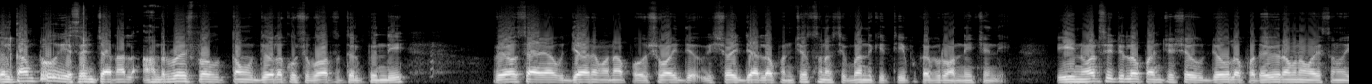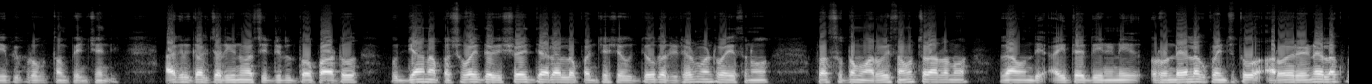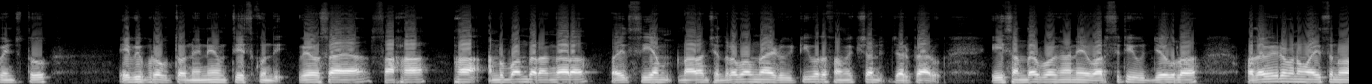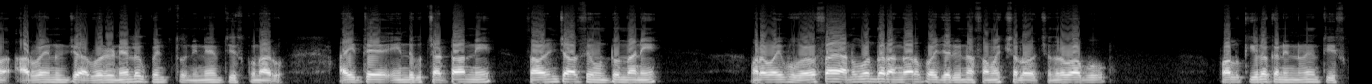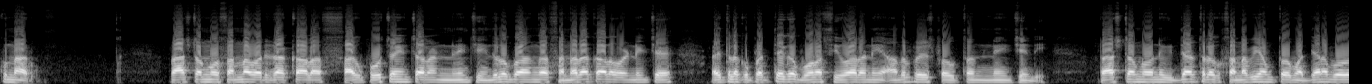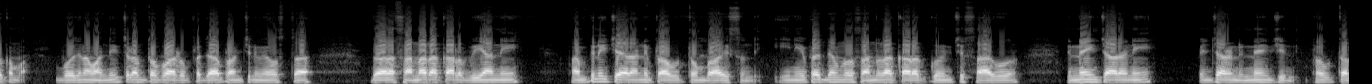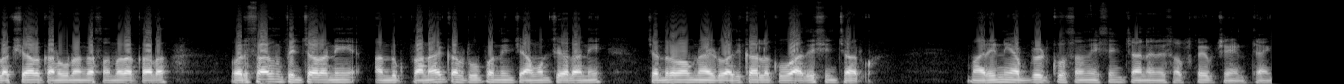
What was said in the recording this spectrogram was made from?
Welcome to SN channel. Andhra Pradesh ప్రభుత్వం ఉద్యోగులకు శుభవార్త తెలిపింది. వ్యవసాయ ఉద్యానవన పశువైద్య విశ్వవిద్యాలయంలో పనిచేస్తున్న సిబ్బందికి తీపి కబురు అందించింది. ఈ యూనివర్సిటీలో పనిచేసే ఉద్యోగుల పదవీ విరమణ వయసును ఏపీ ప్రభుత్వం పెంచింది. అగ్రికల్చర్ యూనివర్సిటీలతో పాటు ఉద్యాన పశువైద్య విశ్వవిద్యాలయాల్లో పనిచేసే ఉద్యోగుల రిటైర్మెంట్ వయసును ప్రస్తుతం అరవై సంవత్సరాలనుగా ఉంది. అయితే దీనిని రెండేళ్ళకు పెంచుతూ అరవై రెండేళ్ళకు పెంచుతూ ఏపీ ప్రభుత్వం నిర్ణయం తీసుకుంది. వ్యవసాయ సహా అనుబంధ రంగాలపై సీఎం నారా చంద్రబాబు నాయుడు ఇటీవల సమీక్ష జరిపారు. ఈ సందర్భంగానే వర్సిటీ ఉద్యోగుల పదవీ విరమణ వయసును అరవై నుంచి అరవై రెండేళ్ళకు పెంచుతూ నిర్ణయం తీసుకున్నారు. అయితే ఇందుకు చట్టాన్ని సవరించాల్సి ఉంటుందని మరోవైపు వ్యవసాయ అనుబంధ రంగాలపై జరిగిన సమీక్షలో చంద్రబాబు పలు కీలక నిర్ణయం తీసుకున్నారు. రాష్ట్రంలో సన్న వరి రకాల సాగు ప్రోత్సహించాలని నిర్ణయించి ఇందులో భాగంగా సన్న రకాల పండించే రైతులకు ప్రత్యేక బోనస్ ఇవ్వాలని ఆంధ్రప్రదేశ్ ప్రభుత్వం నిర్ణయించింది. రాష్ట్రంలోని విద్యార్థులకు సన్నబియ్యంతో మధ్యాహ్న భోజకం భోజనం అందించడంతో పాటు ప్రజా పంపిణీ వ్యవస్థ ద్వారా సన్న రకాల బియ్యాన్ని పంపిణీ చేయాలని ప్రభుత్వం భావిస్తుంది. ఈ నేపథ్యంలో సన్న రకాల గురించి సాగు నిర్ణయించాలని పెంచాలని నిర్ణయించింది. ప్రభుత్వ లక్ష్యాలకు అనుగుణంగా సన్న రకాల వరి సాగును పెంచాలని అందుకు ప్రణాళికలు రూపొందించి అమలు చేయాలని చంద్రబాబు నాయుడు అధికారులకు ఆదేశించారు. మరిన్ని అప్డేట్ కోసం ఎస్ఎన్ ఛానల్ని సబ్స్క్రైబ్ చేయండి. థ్యాంక్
